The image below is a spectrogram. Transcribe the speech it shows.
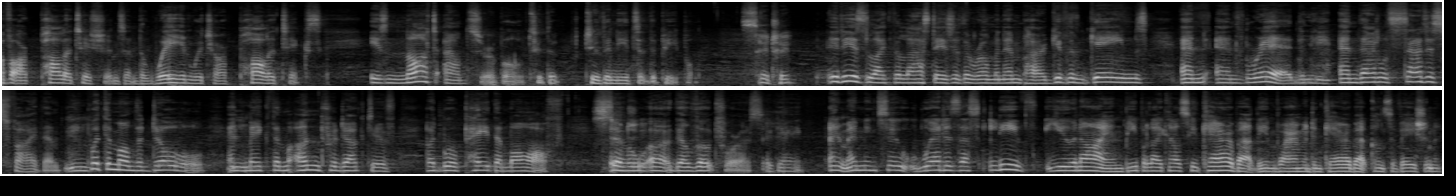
of our politicians and the way in which our politics is not answerable to the to the needs of the people. So true. It is like the last days of the Roman Empire. Give them games and, and bread, mm-hmm. and that'll satisfy them. Mm-hmm. Put them on the dole and mm-hmm. make them unproductive, but we'll pay them off so uh, they'll vote for us again. I I mean, so where does that leave you and I and people like us who care about the environment and care about conservation,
